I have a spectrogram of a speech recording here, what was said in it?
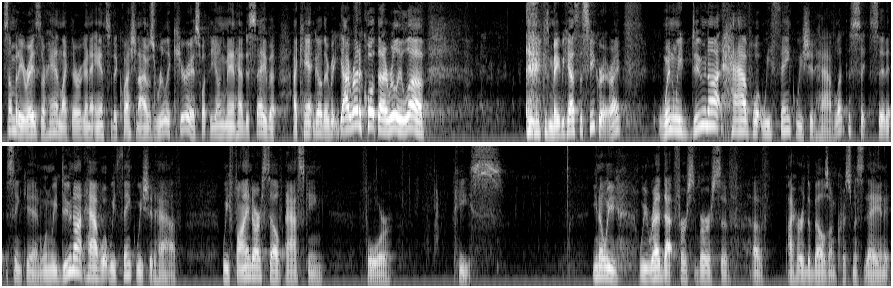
Somebody raised their hand like they were going to answer the question. I was really curious what the young man had to say, but I can't go there. But yeah, I read a quote that I really love because maybe he has the secret, right? When we do not have what we think we should have, let this sink in. When we do not have what we think we should have, we find ourselves asking for peace. You know, we, we read that first verse of, of I Heard the Bells on Christmas Day, and it,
